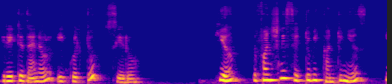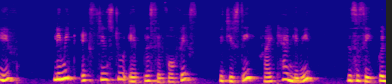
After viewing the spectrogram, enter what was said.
greater than or equal to 0. Here the function is said to be continuous if limit x tends to a plus f of x which is the right hand limit this is equal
